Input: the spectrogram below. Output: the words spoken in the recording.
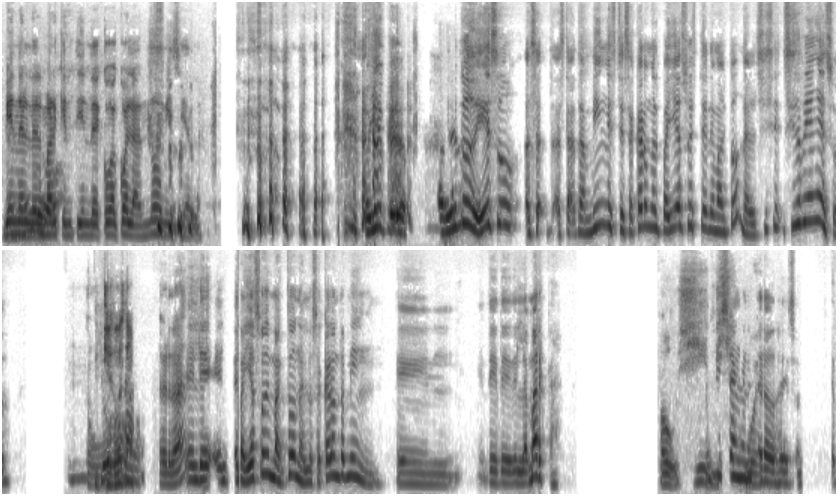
Viene el del marketing de Coca-Cola, no, mi ciela. Oye, pero hablando de eso, hasta, hasta también este, sacaron el payaso este de McDonald's. ¿Sí, se- sí sabían eso? No, ¿Qué cosa? ¿verdad? El, de, el, el payaso de McDonald's, lo sacaron también el- de, de- de la marca. Oh, shit. No sé si están bueno. enterados de eso. Es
